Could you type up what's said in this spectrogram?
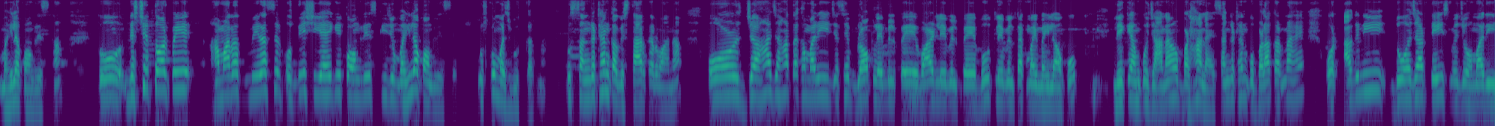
महिला कांग्रेस का। तो निश्चित तौर पे हमारा, मेरा सिर्फ़ उद्देश्य यह है कि कांग्रेस की जो महिला कांग्रेस है, उसको मज़बूत करना, उस संगठन का विस्तार करवाना और जहाँ जहाँ तक हमारी जैसे ब्लॉक लेवल पे, वार्ड लेवल पे, बूथ लेवल तक मैं महिलाओं को लेके हमको जाना और बढ़ाना है, संगठन को बड़ा करना है और अग्नि 2023 में जो हमारी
